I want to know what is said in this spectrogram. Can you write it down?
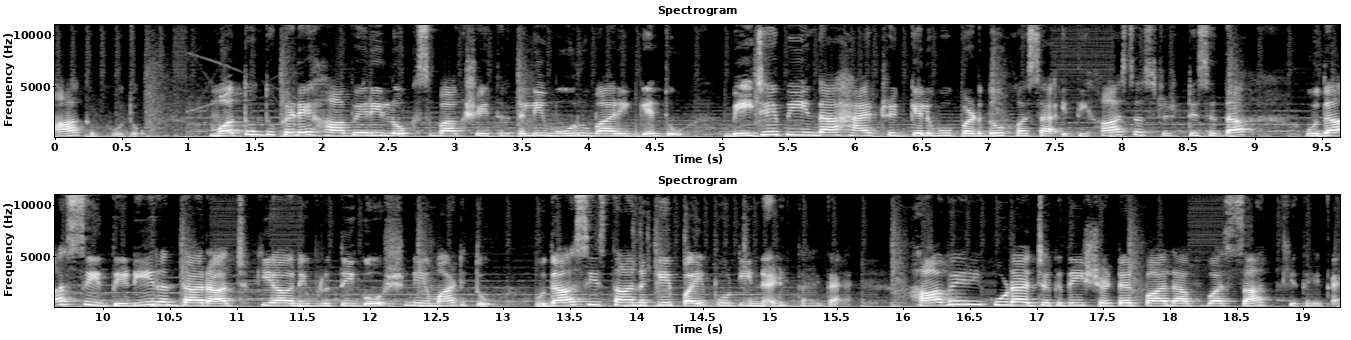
ಆಗಬಹುದು. ಮತ್ತೊಂದು ಕಡೆ ಹಾವೇರಿ ಲೋಕಸಭಾ ಕ್ಷೇತ್ರದಲ್ಲಿ ಮೂರು ಬಾರಿ ಗೆದ್ದು ಬಿಜೆಪಿಯಿಂದ ಹ್ಯಾಟ್ರಿಕ್ ಗೆಲುವು ಪಡೆದು ಹೊಸ ಇತಿಹಾಸ ಸೃಷ್ಟಿಸಿದ ಉದಾಸಿ ದಿಢೀರಂತ ರಾಜಕೀಯ ನಿವೃತ್ತಿ ಘೋಷಣೆ ಮಾಡಿತು ಉದಾಸಿ ಸ್ಥಾನಕ್ಕೆ ಪೈಪೋಟಿ ನಡೀತಾ ಇದೆ. ಹಾವೇರಿ ಕೂಡ ಜಗದೀಶ್ ಶೆಟ್ಟರ್ ಪಾಲಾಗುವ ಸಾಧ್ಯತೆ ಇದೆ.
